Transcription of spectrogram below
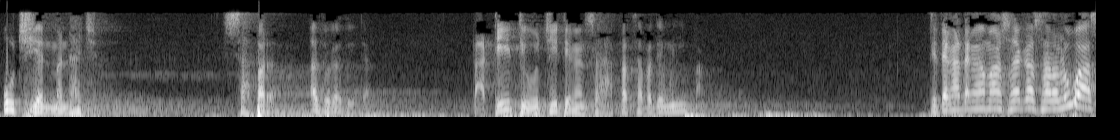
Ujian manhaj. Sabar atau tidak. Tadi diuji dengan sahabat-sahabat yang menyimpang. Di tengah-tengah masyarakat secara luas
